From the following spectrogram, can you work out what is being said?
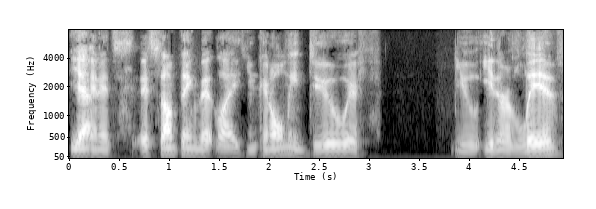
Yeah. and it's it's something that like you can only do if you either live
